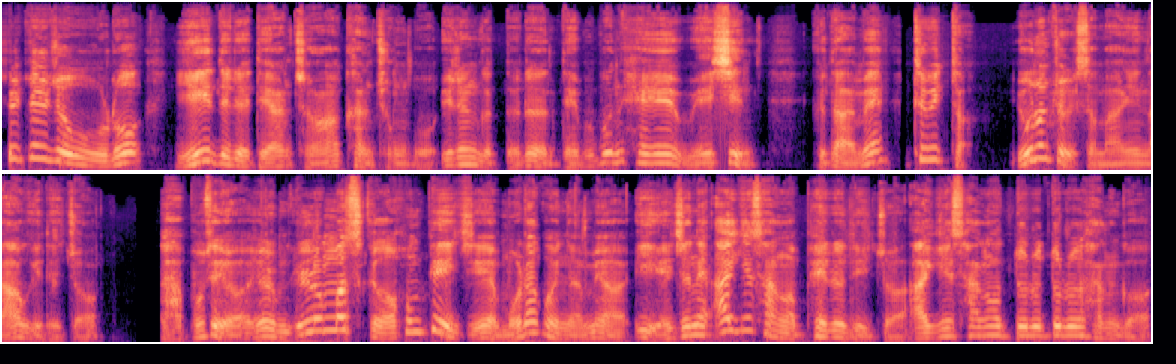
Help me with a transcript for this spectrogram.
실질적으로 얘들에 대한 정확한 정보, 이런 것들은 대부분 해외 외신, 그 다음에 트위터, 이런 쪽에서 많이 나오게 되죠. 자, 보세요. 여러분, 일론 머스크가 홈페이지에 뭐라고 했냐면, 이 예전에 아기 상어 패러디 있죠. 아기 상어 뚜루뚜루 하는 거.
